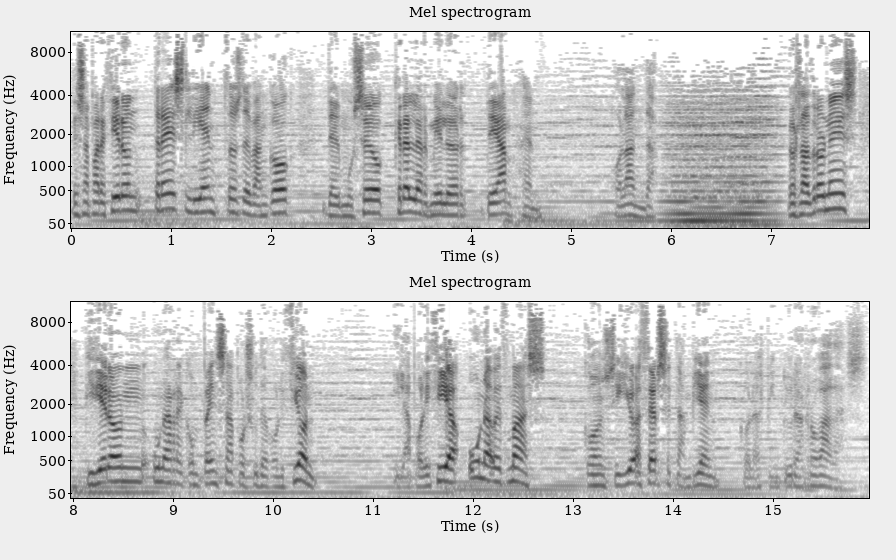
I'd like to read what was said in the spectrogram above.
desaparecieron tres lienzos de Van Gogh del Museo Kreller-Müller de Arnhem Holanda. Los ladrones pidieron una recompensa por su devolución y la policía, una vez más, consiguió hacerse también con las pinturas robadas.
